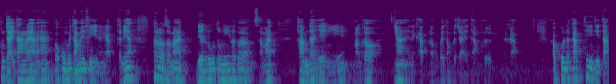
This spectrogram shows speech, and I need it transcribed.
ต้องจ่ายตังค์แล้วนะฮะก็คงไม่ทำให้ฟรีนะครับ แต่เนี้ยถ้าเราสามารถเรียนรู้ตรงนี้แล้วก็สามารถทำได้เองอย่างนี้มันก็ง่ายนะครับ เราก็ไม่ต้องกระจายตังค์เพิ่มนะครับ ขอบคุณนะครับที่ติดตาม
